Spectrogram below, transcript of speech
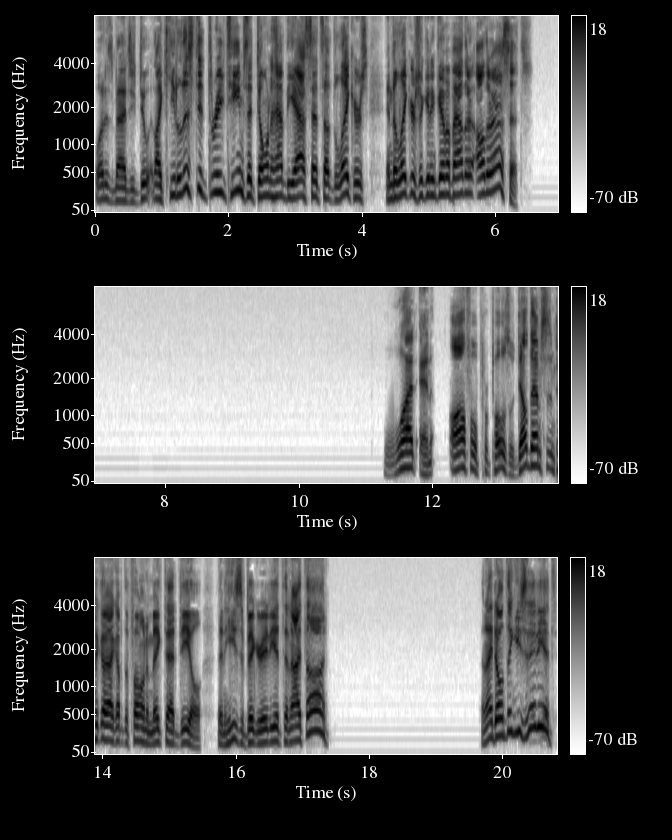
What does Magic do? Like he listed three teams that don't have the assets of the Lakers, and the Lakers are going to give up all their, all their assets. What an awful proposal. Dell Demps doesn't pick back up the phone and make that deal, then he's a bigger idiot than I thought. And I don't think he's an idiot.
